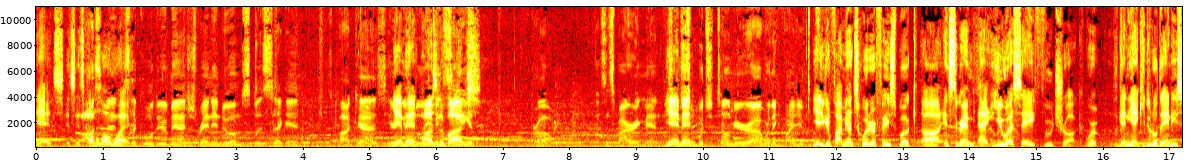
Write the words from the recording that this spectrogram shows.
yeah, it's it's, it's come a long man. way. This is a cool dude, man. I just ran into him, split second. It's a podcast. Here Yeah, man. Positive vibes. it. Bro, that's inspiring, man. Yeah, What- man. What you tell them your uh, where they can find you? Yeah, you can find me on Twitter, Facebook, uh, Instagram at USA Food Truck. We're again Yankee Doodle Dandies.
